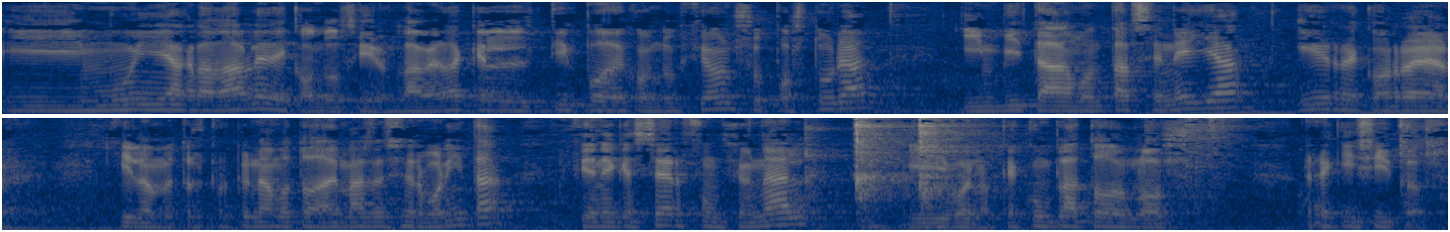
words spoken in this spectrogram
y muy agradable de conducir. La verdad que el tipo de conducción, su postura, invita a montarse en ella y recorrer kilómetros, porque una moto además de ser bonita, tiene que ser funcional y bueno, que cumpla todos los requisitos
